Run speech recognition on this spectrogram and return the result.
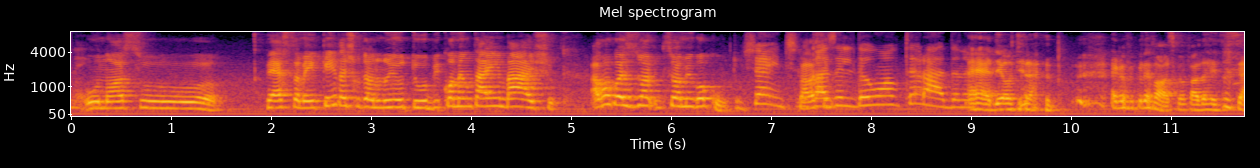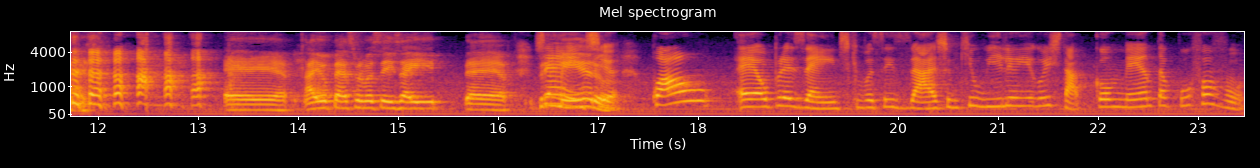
nem. O nosso. Peço também, quem tá escutando no YouTube, comentar aí embaixo alguma coisa do seu- amigo oculto. Gente, no Fala caso ele deu uma alterada, né? É, deu alterado. É que eu fico nervosa quando eu falo das redes sociais. É, aí eu peço pra vocês aí. é, primeiro. Gente, qual é o presente que vocês acham que o William ia gostar? Comenta, por favor.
